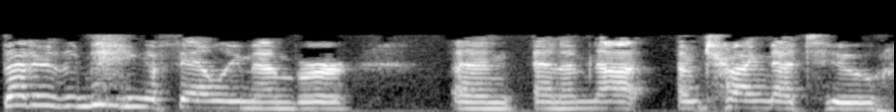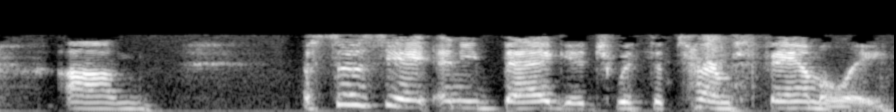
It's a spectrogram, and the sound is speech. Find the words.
better than being a family member, and and I'm not. I'm trying not to. Um, associate any baggage with the term family.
